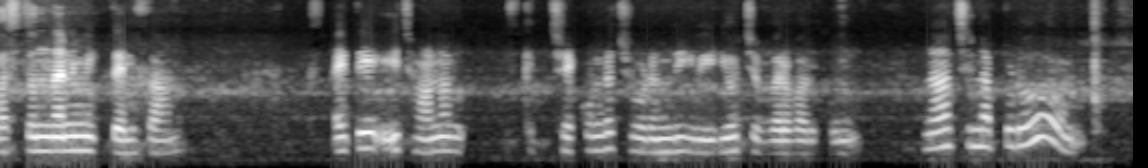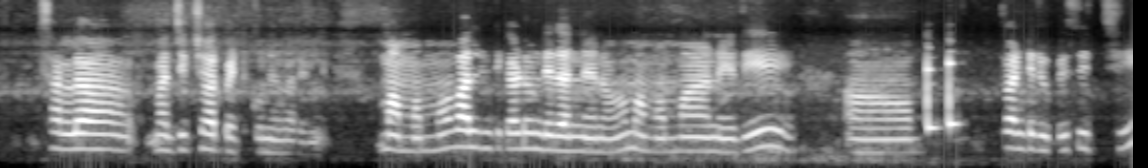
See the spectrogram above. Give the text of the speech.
వస్తుందని మీకు తెలుసా? అయితే ఈ ఛానల్ స్కిప్ చేయకుండా చూడండి ఈ వీడియో చివరి వరకు. నా చిన్నప్పుడు చాలా మజ్జిగ చారు పెట్టుకునేవారండి. మా అమ్మమ్మ వాళ్ళ ఇంటికాడ ఉండేదాన్ని నేను. మా అమ్మమ్మ అనేది ట్వంటీ రూపీస్ ఇచ్చి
